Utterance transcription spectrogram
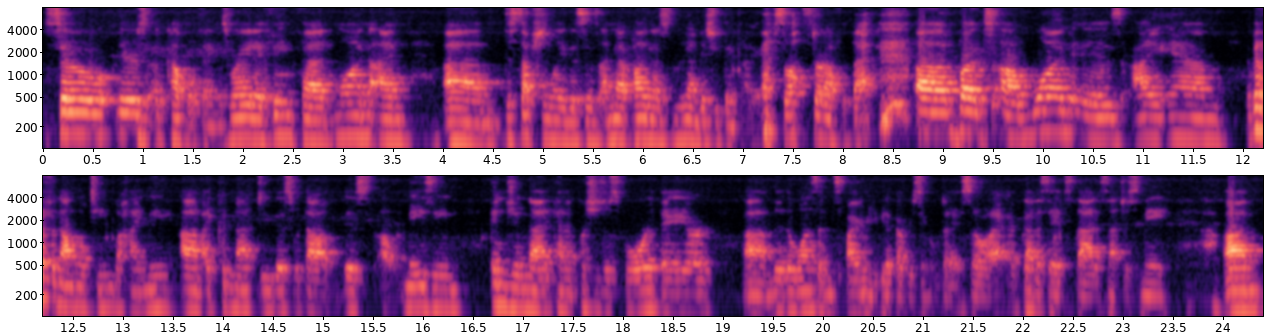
So there's a couple things, right? I think that one, I'm um, deceptionally, this is I'm not probably not as young as you think I am, so I'll start off with that. Uh, but uh, one is I am I've got a phenomenal team behind me. Um, I could not do this without this amazing engine that kind of pushes us forward. They are um, they're the ones that inspire me to get up every single day. So I, have got to say it's that. It's not just me. Um,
